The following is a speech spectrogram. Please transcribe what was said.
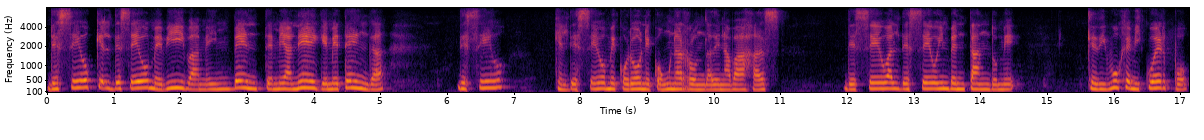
Deseo que el deseo me viva, me invente, me anegue, me tenga. Deseo que el deseo me corone con una ronda de navajas. Deseo al deseo inventándome, que dibuje mi cuerpo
